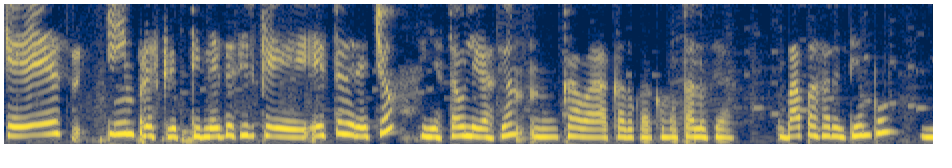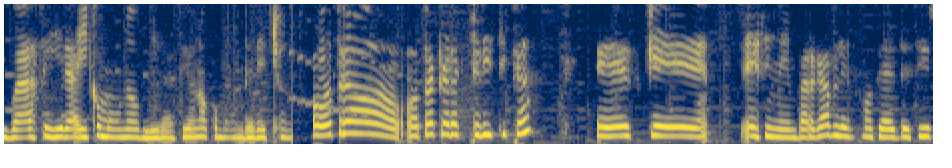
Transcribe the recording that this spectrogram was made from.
que es imprescriptible, es decir, que este derecho y esta obligación nunca va a caducar como tal, o sea, va a pasar el tiempo y va a seguir ahí como una obligación o como un derecho. Otra, otra característica es que es inembargable, o sea, es decir,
